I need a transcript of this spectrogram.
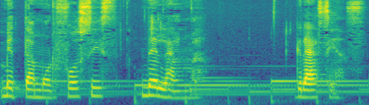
Metamorfosis del Alma. Gracias.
